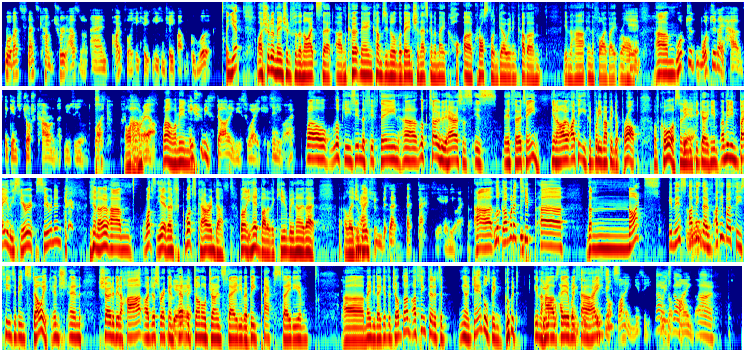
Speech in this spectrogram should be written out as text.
well, that's that's come true, hasn't it? And hopefully he keep he can keep up the good work. Yep. I should have mentioned for the Knights that um, Kurt Mann comes into the bench, and that's going to make uh, Crossland go in and cover in the heart in the five eight role. Yeah. Um, What do what do they have against Josh Curran at New Zealand? Like far out. well, I mean, He should be starting this week anyway. well, look, he's in the fifteen. Uh, look, Tohu Harris is, is their thirteen. You know, I, I think you could put him up into prop, of course, and then you could go him. I mean, in Bailey Sir- Sironen, You know, um, what's yeah? They've what's Curran done? Well, he headbutted a kid. We know that allegedly. some- that, that, that, yeah, anyway. Uh, look, I'm going to tip uh, the Knights in this. I think they've. I think both these teams have been stoic and sh- and showed a bit of heart. I just reckon at McDonald Jones Stadium, a big packed stadium, uh, maybe they get the job done. I think that it's a you know Gamble's been good in the halves there with uh, good, Hastings. He's not playing, is he? no, he's, not. playing, though. no.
